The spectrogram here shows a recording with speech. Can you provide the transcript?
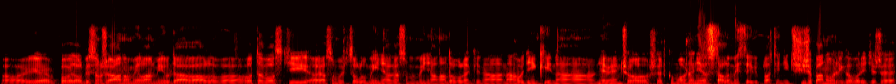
je, povedal by som, že áno, Milan mi ju dával v hotovosti a ja som ju celú míňal. Ja som ju míňal na dovolenky, na, na hodinky, na neviem čo, všetko možné. Nezostalo mi z tej výplaty nič. Čiže pán Uhrík hovoríte, že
